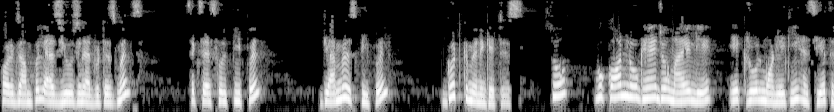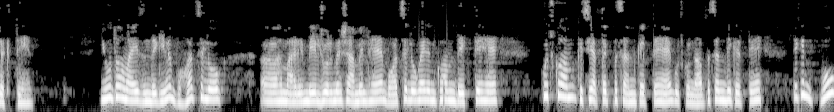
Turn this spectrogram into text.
for example, as used in advertisements, successful people glamorous people good communicators so وہ کون لوگ ہیں جو ہمارے لیے ایک رول ماڈل کی حیثیت رکھتے ہیں یوں تو ہماری زندگی میں بہت سے لوگ ہمارے میل جول میں شامل ہیں بہت سے لوگ ہیں جن کو ہم دیکھتے ہیں کچھ کو ہم کسی حد تک پسند کرتے ہیں کچھ کو ناپسند بھی کرتے ہیں لیکن وہ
